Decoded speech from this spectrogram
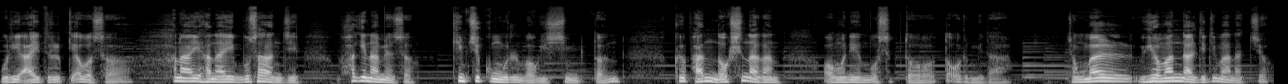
우리 아이들을 깨워서 하나이 하나이 무사한지 확인하면서 김치 국물을 먹이시던 그 반 넋이 나간 어머니의 모습도 떠오릅니다. 정말 위험한 날들이 많았죠.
